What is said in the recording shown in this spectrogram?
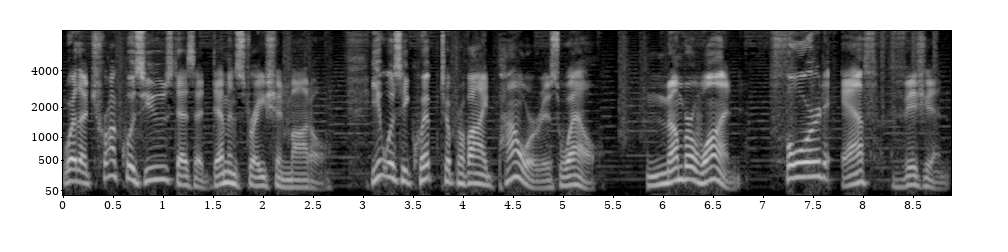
where the truck was used as a demonstration model. It was equipped to provide power as well. Number 1. Ford F-Vision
